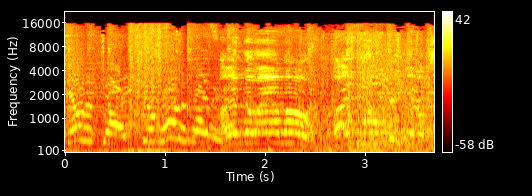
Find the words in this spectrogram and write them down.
Kill this guy. You killed water boy. I have no ammo. I will pickaxe you.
